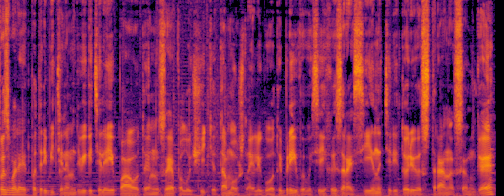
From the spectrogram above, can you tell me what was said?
позволяет потребителям двигателей ПАО ТМЗ получить таможенные льготы при вывозе их из России на территорию стран СНГ,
